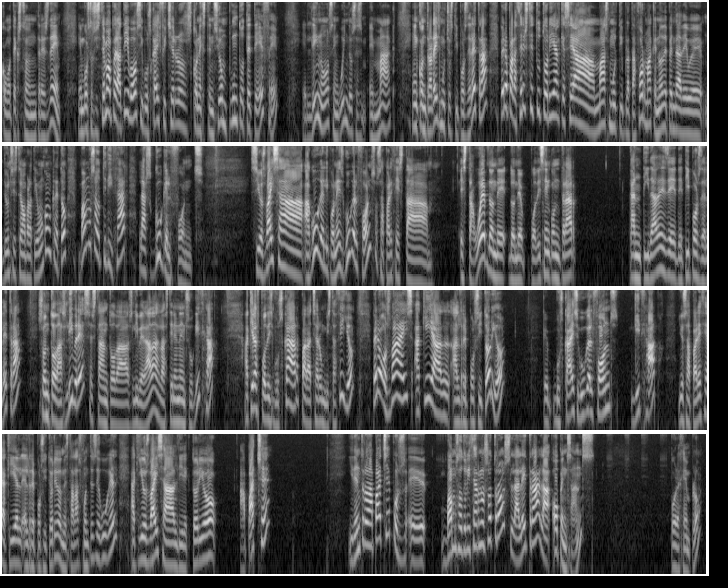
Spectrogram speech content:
como texto en 3D. En vuestro sistema operativo, si buscáis ficheros con extensión .ttf, en Linux, en Windows, en Mac, encontraréis muchos tipos de letra, pero para hacer este tutorial que sea más multiplataforma, que no dependa de, de un sistema operativo en concreto, vamos a utilizar las Google Fonts. Si os vais a, Google y ponéis Google Fonts, os aparece esta, esta web donde, donde podéis encontrar cantidades de, tipos de letra. Son todas libres, están todas liberadas, las tienen en su GitHub. Aquí las podéis buscar para echar un vistacillo, pero os vais aquí al, repositorio, que buscáis Google Fonts GitHub, y os aparece aquí el, repositorio donde están las fuentes de Google. Aquí os vais al directorio Apache, y dentro de Apache, pues eh, vamos a utilizar nosotros la letra, la Open Sans, por ejemplo.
